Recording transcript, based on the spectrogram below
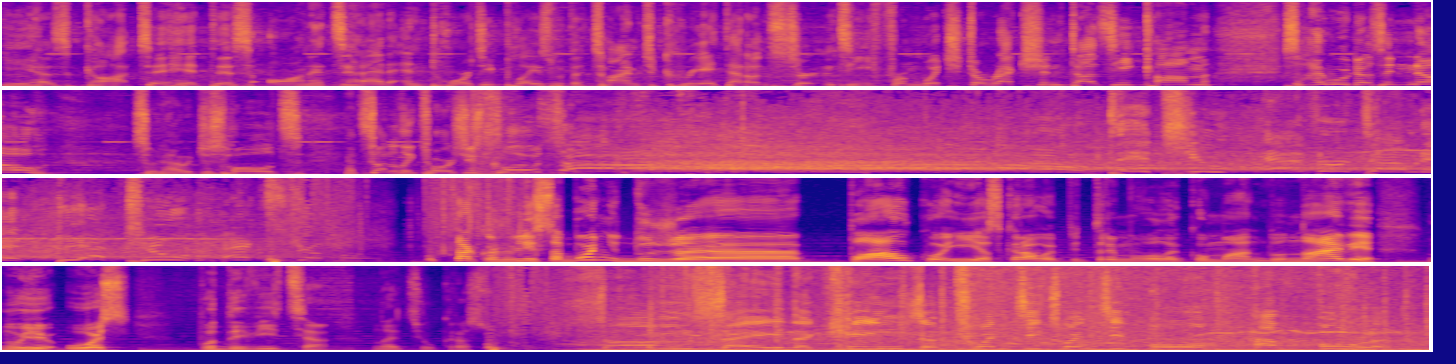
He has got to hit this on its head, and Torzi plays with the time to create that uncertainty. From which direction does he come? Zaiwu doesn't know. So now he just holds, and suddenly Torzi's close. Oh! Did you ever doubt it? He had two extra. Також в Лісабоні дуже е, палко і яскраво підтримували команду Наві. Ну і ось подивіться на цю красу. Some say the kings of 2024 have fallen.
